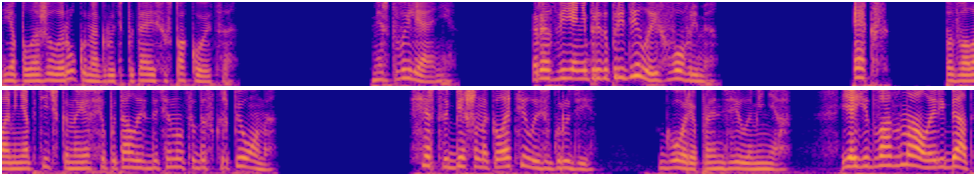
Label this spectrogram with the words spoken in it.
Я положила руку на грудь, пытаясь успокоиться. Мертвы ли они? Разве я не предупредила их вовремя? «Экс!» — позвала меня птичка, но я все пыталась дотянуться до Скорпиона. Сердце бешено колотилось в груди. Горе пронзило меня. Я едва знала ребят,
